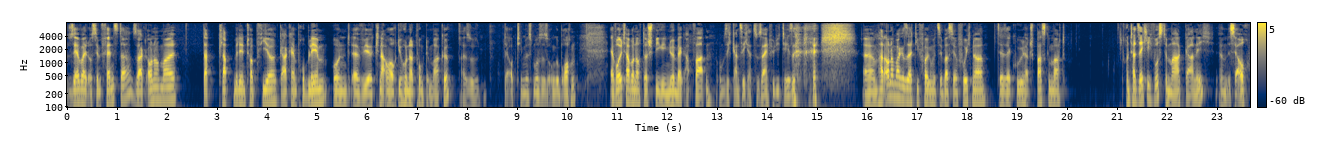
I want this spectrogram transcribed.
sehr weit aus dem Fenster, sagt auch nochmal, das klappt mit den Top 4, gar kein Problem. Und äh, wir knacken auch die 100-Punkte-Marke. Also der Optimismus ist ungebrochen. Er wollte aber noch das Spiel gegen Nürnberg abwarten, um sich ganz sicher zu sein für die These. ähm, hat auch nochmal gesagt, die Folge mit Sebastian Furchner, sehr, sehr cool, hat Spaß gemacht. Und tatsächlich wusste Marc gar nicht, ähm, ist ja auch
